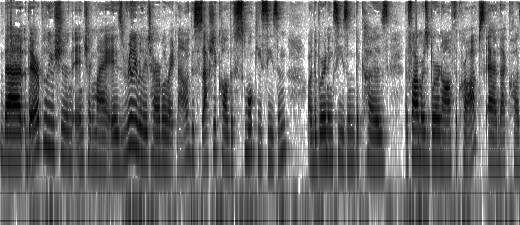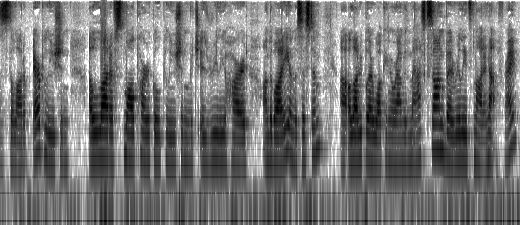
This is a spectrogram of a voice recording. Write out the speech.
that the air pollution in Chiang Mai is really, really terrible right now. This is actually called the smoky season or the burning season because the farmers burn off the crops and that causes a lot of air pollution, a lot of small particle pollution, which is really hard on the body, on the system. Uh, a lot of people are walking around with masks on, but really it's not enough, right?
